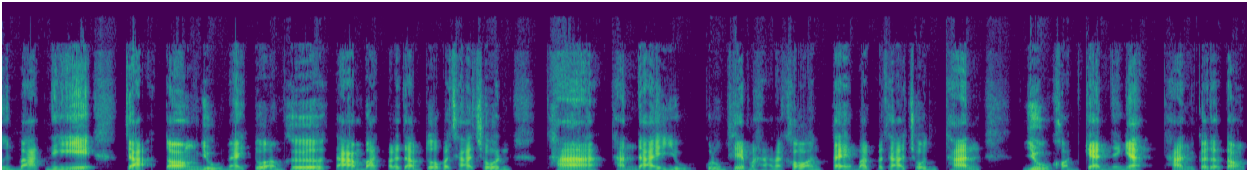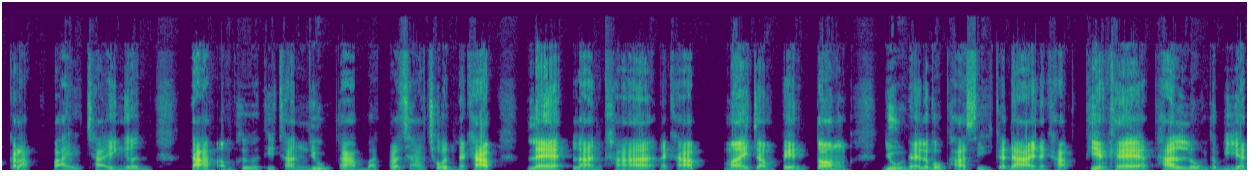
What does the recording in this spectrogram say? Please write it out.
10,000 บาทนี้ จะต้องอยู่ในตัวอำเภอตามบัตรประจำตัวประชาชน ถ้าท่านใดอยู่กรุงเทพมหานคร แต่บัตรประชาชนท่านอยู่ขอนแก่นอย่างเงี้ยท่านก็จะต้องกลับไปใช้เงินตามอำเภอที่ท่านอยู่ตามบัตรประชาชนนะครับ และร้านค้านะครับไม่จำเป็นต้องอยู่ในระบบภาษีก็ได้นะครับ เพียงแค่ท่านลงทะเบียน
